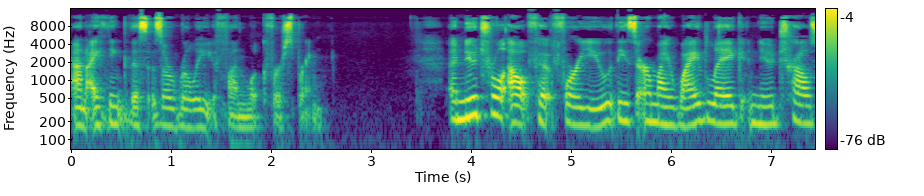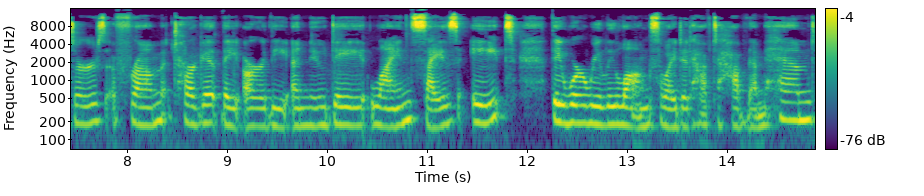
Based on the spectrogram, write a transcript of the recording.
And I think this is a really fun look for spring a neutral outfit for you. These are my wide leg nude trousers from Target. They are the A New Day line size 8. They were really long, so I did have to have them hemmed.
